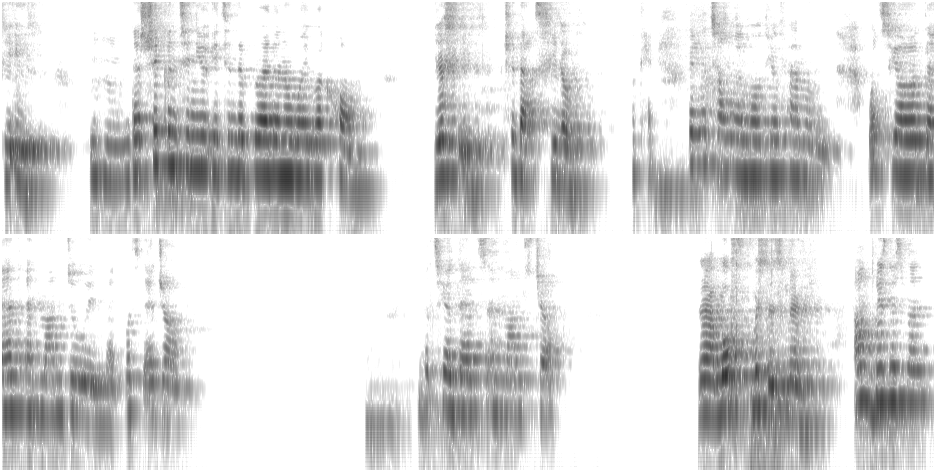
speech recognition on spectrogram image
she is. Mm-hmm. Does she continue eating the bread on her way back home? Yes, she is. She does. She does. Okay. Can you tell me about your family? What's your dad and mom doing? Like, what's their job? What's your dad's and mom's job? They are both businessmen. Oh, businessmen.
